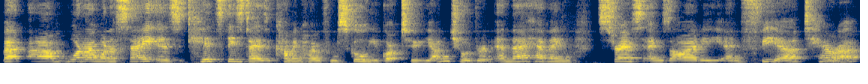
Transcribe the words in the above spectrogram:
But um, what I want to say is, kids these days are coming home from school. You've got two young children, and they're having stress, anxiety, and fear, terror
